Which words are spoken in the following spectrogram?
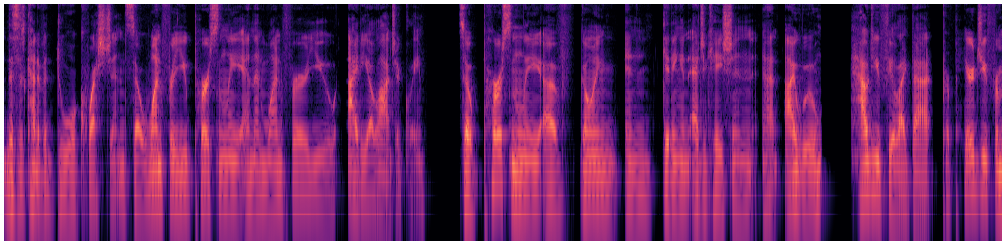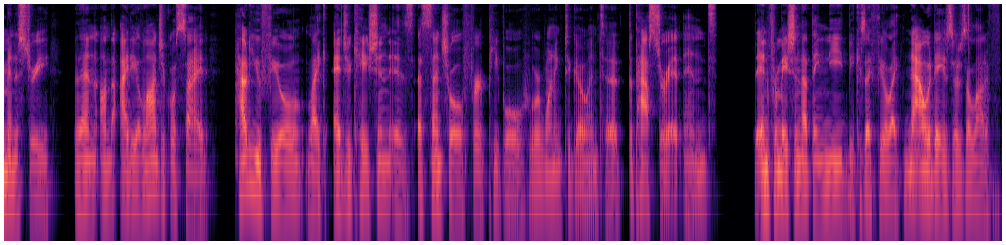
this is kind of a dual question. So, one for you personally, and then one for you ideologically. So, personally, of going and getting an education at IWU, how do you feel like that prepared you for ministry? Then, on the ideological side, how do you feel like education is essential for people who are wanting to go into the pastorate and the information that they need? Because I feel like nowadays there's a lot of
